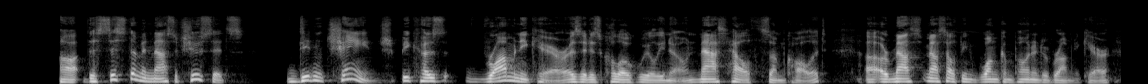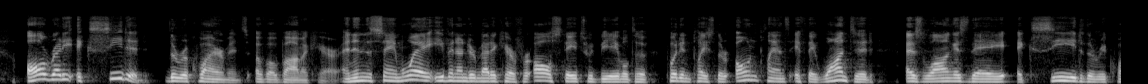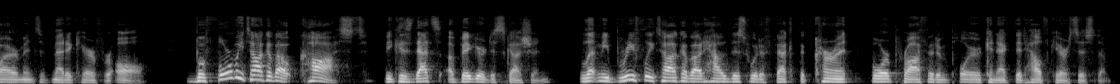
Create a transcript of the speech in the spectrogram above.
uh, the system in Massachusetts didn't change because Romney Care, as it is colloquially known, Mass Health, some call it, uh, or Mass, Mass Health being one component of Romney Care, already exceeded the requirements of Obamacare. And in the same way, even under Medicare for all, states would be able to put in place their own plans if they wanted, as long as they exceed the requirements of Medicare for all. Before we talk about cost, because that's a bigger discussion, let me briefly talk about how this would affect the current for-profit employer-connected healthcare system.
